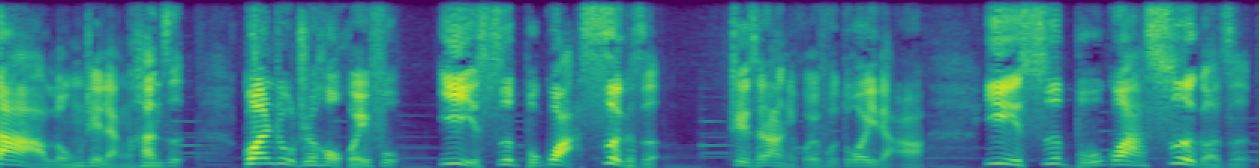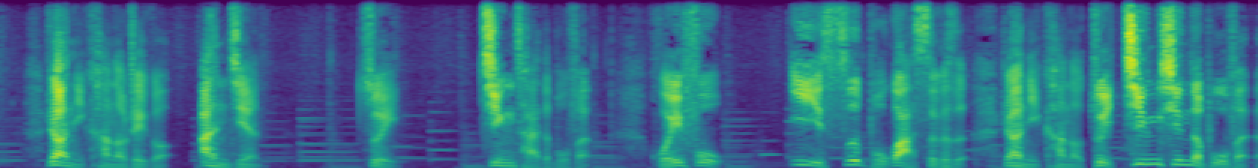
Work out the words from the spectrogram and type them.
大龙”这两个汉字，关注之后回复“一丝不挂”四个字，这次让你回复多一点啊，“一丝不挂”四个字，让你看到这个案件最精彩的部分。回复“一丝不挂”四个字，让你看到最精心的部分。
